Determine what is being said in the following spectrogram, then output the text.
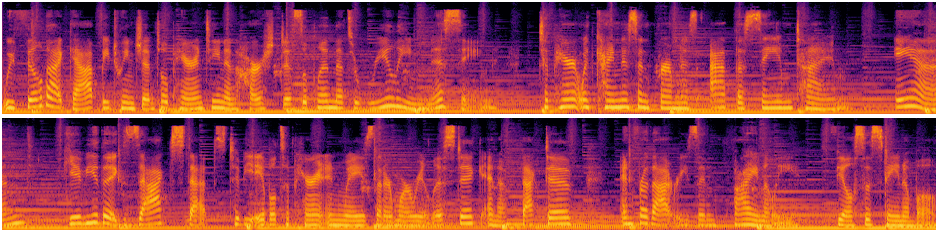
We fill that gap between gentle parenting and harsh discipline that's really missing to parent with kindness and firmness at the same time and give you the exact steps to be able to parent in ways that are more realistic and effective. And for that reason, finally feel sustainable.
